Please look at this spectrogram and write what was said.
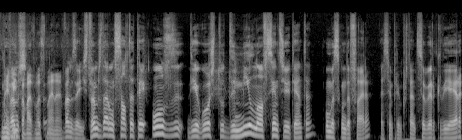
bem-vindo para mais uma semana. Vamos a isto. Vamos dar um salto até 11 de agosto de 1980, uma segunda-feira. É sempre importante saber que dia era.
